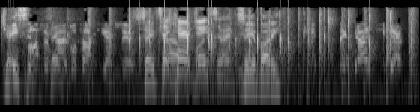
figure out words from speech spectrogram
Jason. awesome, guys. We'll talk to you again soon. Safe Take travels, care, buddy. Jason. Thank you. See you, buddy. Thanks, guys. Take care.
